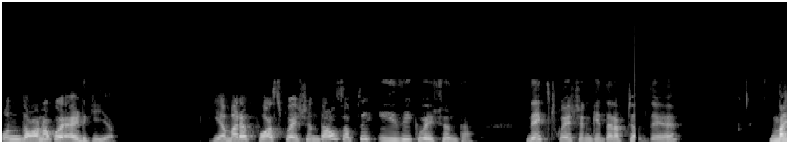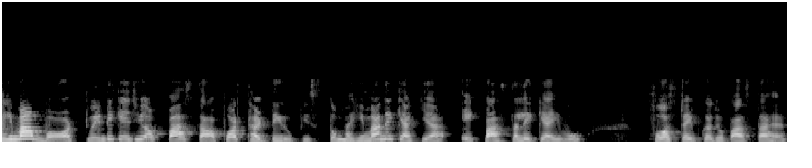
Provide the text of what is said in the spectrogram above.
उन दोनों को ऐड किया। ये हमारा फ़र्स्ट क्वेश्चन था और सबसे इजी क्वेश्चन था। नेक्स्ट क्वेश्चन की तरफ़ चलते हैं। महिमा बॉट 20 के of pasta for thirty rupees तो महिमा ने क्या किया? एक पास्ता लेके आई वो। फ़र्स्ट टाइप का जो पास्ता है,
